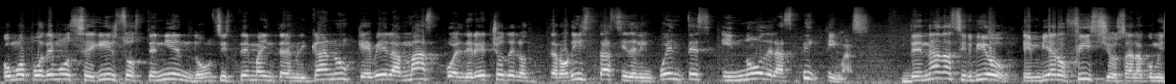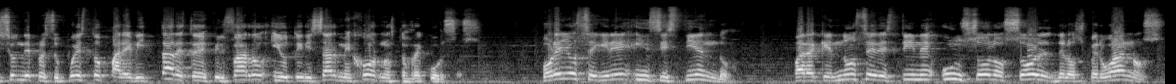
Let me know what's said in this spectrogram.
¿Cómo podemos seguir sosteniendo un sistema interamericano que vela más por el derecho de los terroristas y delincuentes y no de las víctimas? De nada sirvió enviar oficios a la Comisión de Presupuesto para evitar este despilfarro y utilizar mejor nuestros recursos. Por ello seguiré insistiendo para que no se destine un solo sol de los peruanos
